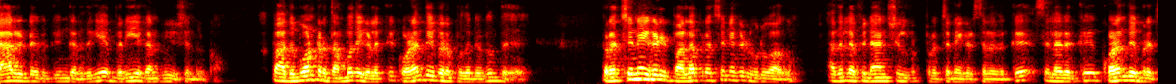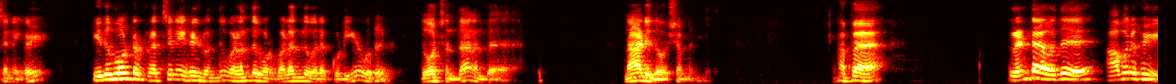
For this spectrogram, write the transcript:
யார்கிட்ட இருக்குங்கிறதுக்கே பெரிய கன்ஃபியூஷன் இருக்கும். இப்போ அது போன்ற தம்பதிகளுக்கு குழந்தை பிறப்பதிலிருந்து பிரச்சனைகள் பல பிரச்சனைகள் உருவாகும். அதில் ஃபினான்ஷியல் பிரச்சனைகள் சிலருக்கு சிலருக்கு குழந்தை பிரச்சனைகள். இது போன்ற பிரச்சனைகள் வந்து வளர்ந்து வளர்ந்து வரக்கூடிய ஒரு தோஷம் தான் அந்த நாடி தோஷம் என்பது. அப்ப ரெண்டாவது அவர்கள்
